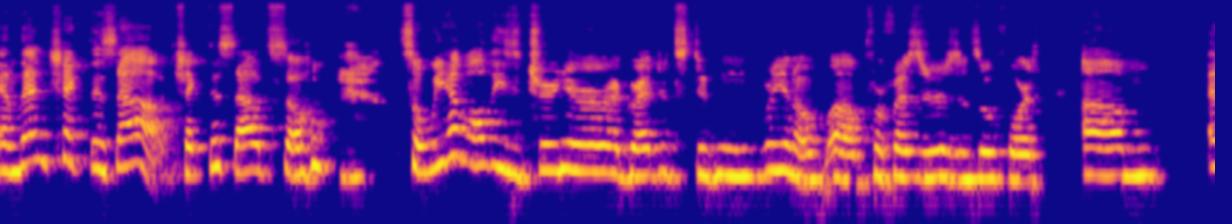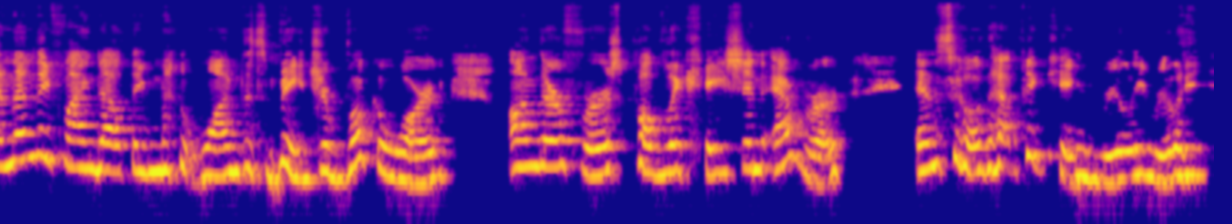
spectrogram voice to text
And then check this out. Check this out. So, so we have all these junior graduate student, you know, uh, professors and so forth. Um, And then they find out they won this major book award on their first publication ever. And so that became really, really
